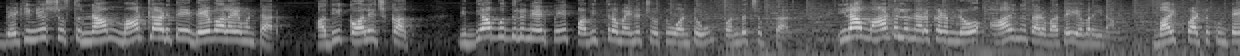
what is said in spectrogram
బ్రేకింగ్ న్యూస్ చూస్తున్నాం. మాట్లాడితే దేవాలయం అంటారు. అది కాలేజ్ కాదు. విద్యాబుద్ధులు నేర్పే పవిత్రమైన చోటు అంటూ వంద చెప్తారు ఇలా మాటలు నరకడంలో ఆయన తర్వాతే ఎవరైనా. మైక్ పట్టుకుంటే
